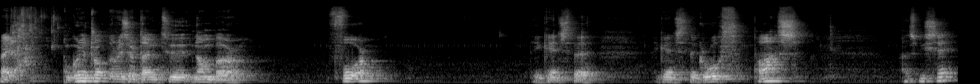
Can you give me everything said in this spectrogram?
right, I'm going to drop the razor down to number four against the against the growth pass, as we say.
